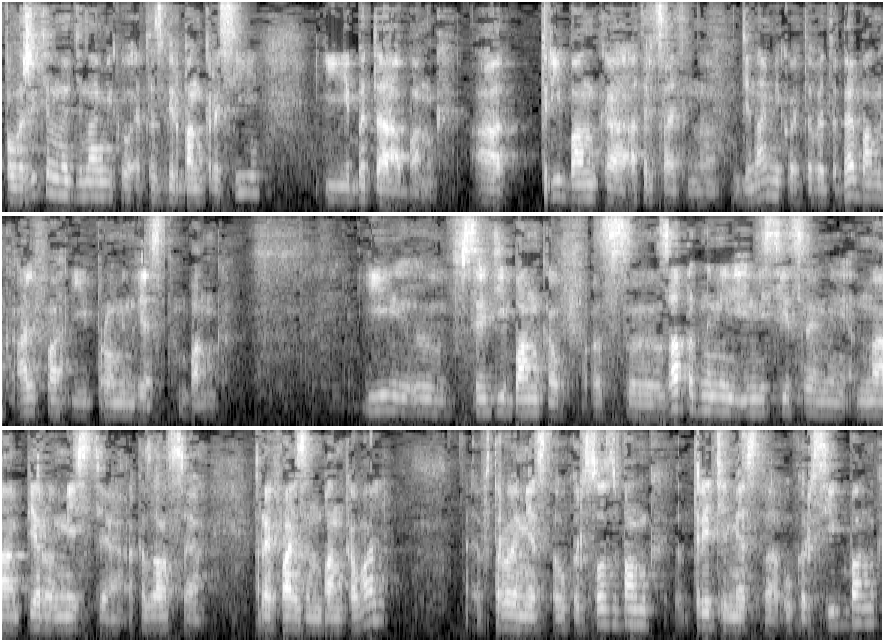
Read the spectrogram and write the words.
положительную динамику, это Сбербанк России и БТА банк. А три банка отрицательную динамику, это ВТБ банк, Альфа и Проминвест банк. И э, среди банков с западными инвестициями на первом месте оказался Райфайзенбанк Аваль, второе место Укрсоцбанк, третье место Укрсиббанк,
